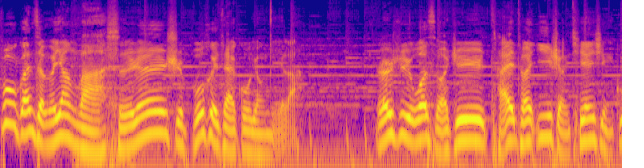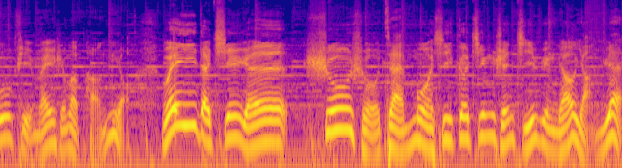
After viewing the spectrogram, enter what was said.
不管怎么样吧，死人是不会再雇佣你了。而据我所知，财团医生天性孤僻，没什么朋友，唯一的亲人叔叔在墨西哥精神疾病疗养院，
